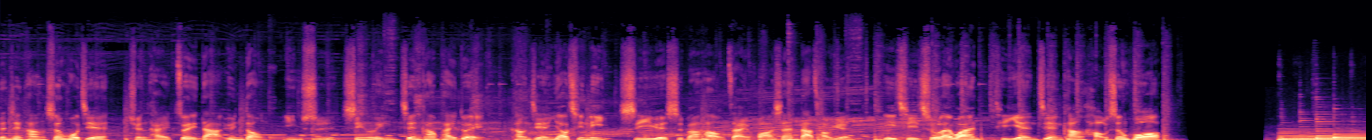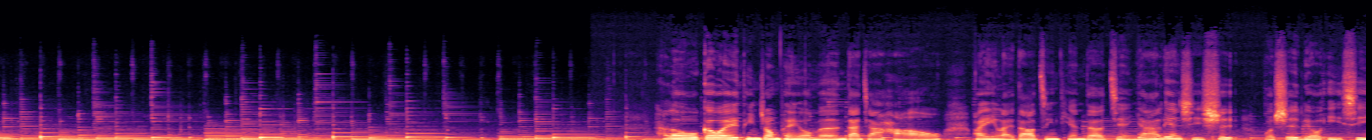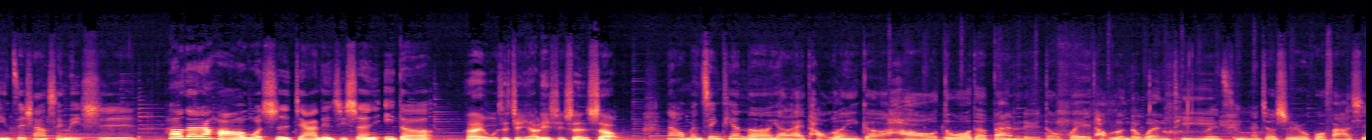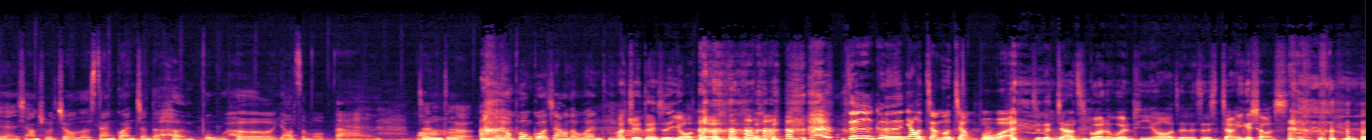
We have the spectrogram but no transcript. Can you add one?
真健康生活节，全台最大运动、饮食、心灵健康派对，康健邀请你十一月十八号在华山大草原一起出来玩，体验健康好生活。位听众朋友们，大家好，欢迎来到今天的减压练习室。我是刘以欣，资商心理师。Hello，大家好，我是减压练习生易德。嗨，我是减压练习生少。那我们今天呢，要来讨论一个好多的伴侣都会讨论的问题，没错，那就是如果发现相处久了，三观真的很不合，要怎么办？真的，你们有碰过这样的问题吗？啊，绝对是有的。这个可能要讲都讲不完。这个价值观的问题哦，真的是讲一个小时。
